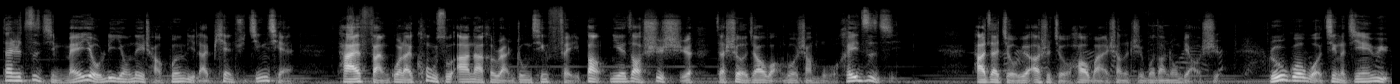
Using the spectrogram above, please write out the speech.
但是自己没有利用那场婚礼来骗取金钱。他还反过来控诉阿娜和阮仲清诽谤、捏造事实，在社交网络上抹黑自己。他在九月二十九号晚上的直播当中表示。如果我进了监狱，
